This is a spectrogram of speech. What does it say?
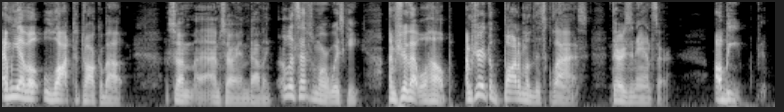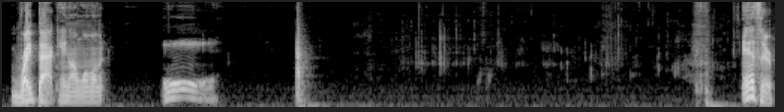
and we have a lot to talk about. So I'm I'm sorry, I'm babbling. Let's have some more whiskey. I'm sure that will help. I'm sure at the bottom of this glass there is an answer. I'll be right back. Hang on one moment. Answer.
